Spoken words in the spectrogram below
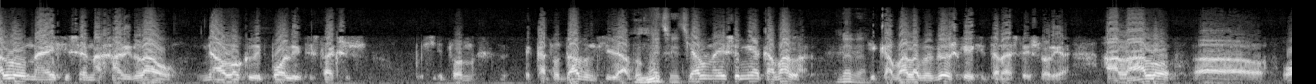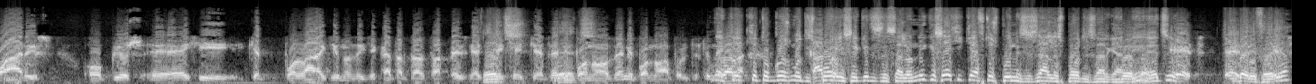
άλλο να έχεις ένα χαριλάο, μια ολόκληρη πόλη της τάξης των εκατοντάδων χιλιάδων και άλλο να είσαι μια καβάλα. Η καβάλα βεβαίως και έχει τεράστια ιστορία. Αλλά άλλο ο Άρης ο οποίος ε, έχει και πολλά γίνονται και κάτω από τα τραπέζια και, και, και, δεν, υπονοώ, δεν υπονοώ απολύτως. Ναι, και, και τον κόσμο της κάτω... πόλης εκεί της Θεσσαλονίκης έχει και αυτούς που είναι στις άλλες πόλεις Αργανή, έτσι. έτσι, έτσι, περιφέρεια.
